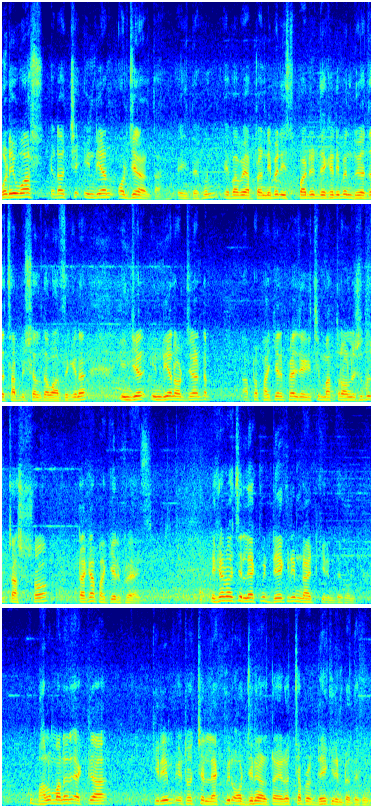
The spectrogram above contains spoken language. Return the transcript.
বডি ওয়াশ, এটা হচ্ছে ইন্ডিয়ান অরিজিনালটা। এই দেখুন, এভাবে আপনারা নেবেন স্পটেড দেখে নেবেন, দুই হাজার ছাব্বিশ সাল দেওয়া আছে কিনা। ইন্ডিয়ান ইন্ডিয়ান অরিজিনালটা আপনার পাইকারি প্রাইস রেখেছি মাত্র অনলি শুধু চারশো টাকা পাইকারি প্রাইস। এখানে রয়েছে Lakme day cream, night cream, দেখুন। খুব ভালো মানের একটা ক্রিম, এটা হচ্ছে ল্যাকমির অরিজিনালটা, এটা হচ্ছে আপনার ডে ক্রিমটা, দেখুন।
